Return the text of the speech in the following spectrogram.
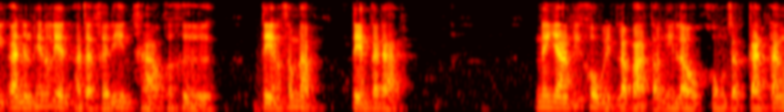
อีกอันหนึ่งที่นักเรียนอาจจะเคยได้ยินข่าวก็คือ เตียงสำหรับเตียงกระดาษ ในยามที่โควิดระบาดตอนนี้เราคงจะการตั้ง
